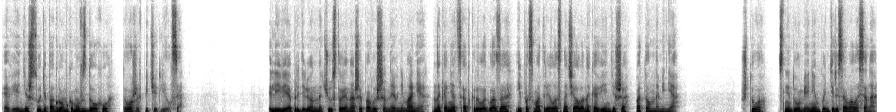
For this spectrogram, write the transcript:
Ковендиш, судя по громкому вздоху, тоже впечатлился. Ливия, определенно чувствуя наше повышенное внимание, наконец открыла глаза и посмотрела сначала на Ковендиша, потом на меня. «Что?» – с недоумением поинтересовалась она.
